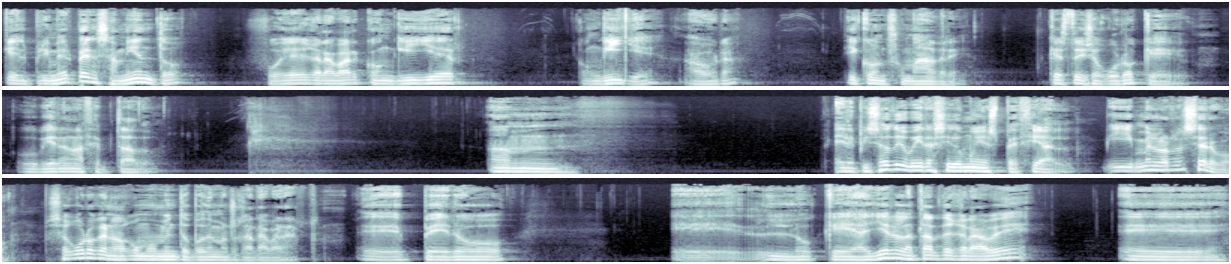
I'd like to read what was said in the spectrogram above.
que el primer pensamiento fue grabar con Guille, con Guille ahora, y con su madre, que estoy seguro que hubieran aceptado. el episodio hubiera sido muy especial y me lo reservo. Seguro que en algún momento podemos grabar. Eh, pero eh, lo que ayer a la tarde grabé eh,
